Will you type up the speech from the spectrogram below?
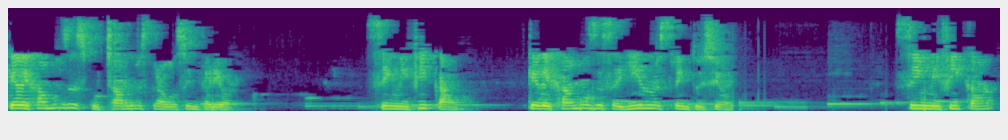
que dejamos de escuchar nuestra voz interior. Significa que dejamos de seguir nuestra intuición. Significa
